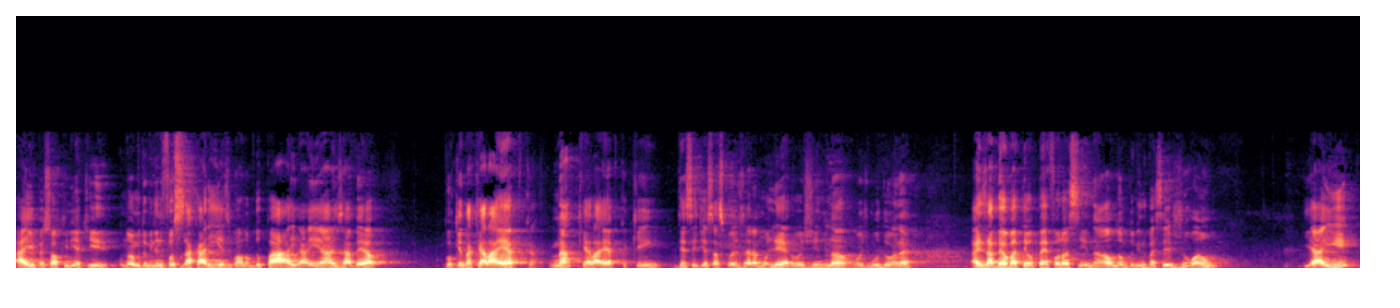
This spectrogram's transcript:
Aí o pessoal queria que o nome do menino fosse Zacarias, igual o nome do pai. Aí a Isabel, porque naquela época, naquela época, quem decidia essas coisas era mulher. Hoje não, hoje mudou, né? A Isabel bateu o pé e falou assim: não, o nome do menino vai ser João. E aí,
